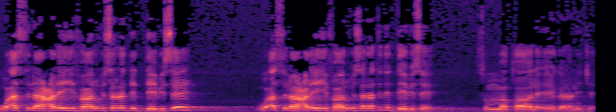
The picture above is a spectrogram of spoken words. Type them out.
وأثنى عليه فارو سرد الديبسي وأثنى عليه فارو سرد الديبسي ثم قال إيغانا نجي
